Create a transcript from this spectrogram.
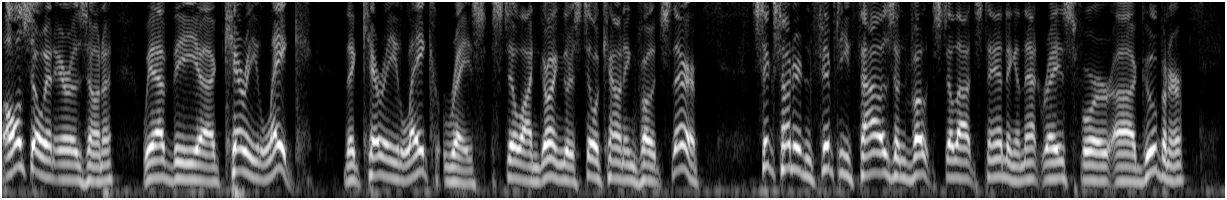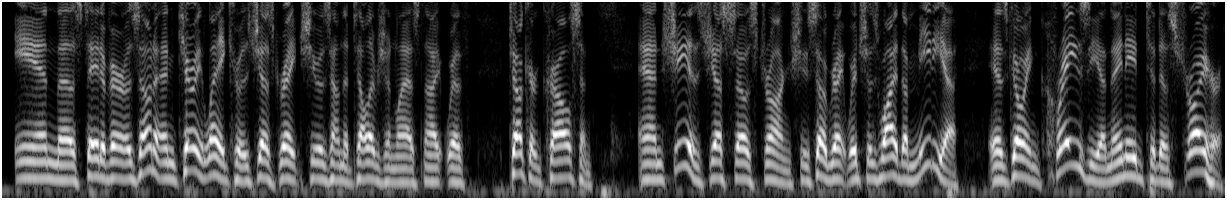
Also in Arizona, we have the uh, Kari Lake, the Kari Lake race still ongoing. They're still counting votes there. 650,000 votes still outstanding in that race for uh, governor in the state of Arizona. And Kari Lake, who is just great, she was on the television last night with Tucker Carlson. And she is just so strong. She's so great, which is why the media is going crazy and they need to destroy her.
